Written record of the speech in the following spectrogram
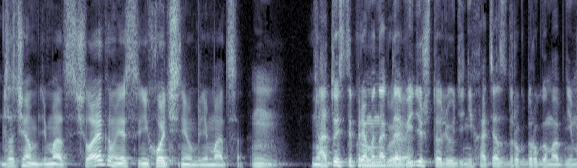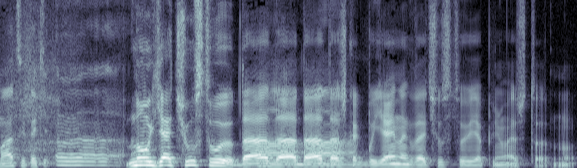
зачем обниматься с человеком, если не хочешь с ним обниматься? Ну, а то есть ты прям иногда говоря. видишь, что люди не хотят с друг другом обниматься и такие... Ну, я чувствую, да, да, да, даже как бы я иногда чувствую, я понимаю, что, ну,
